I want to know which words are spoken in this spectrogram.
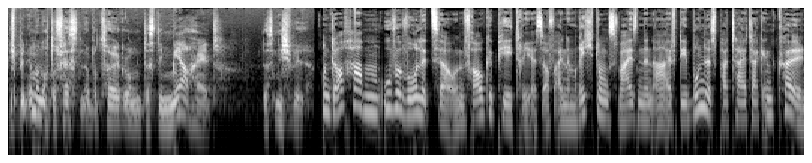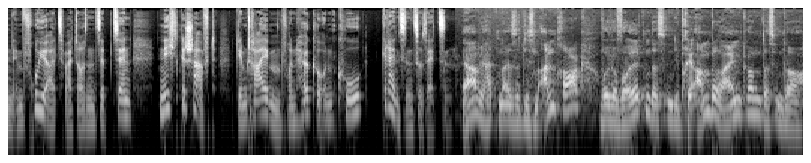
Ich bin immer noch der festen Überzeugung, dass die Mehrheit das nicht will. Und doch haben Uwe Wurlitzer und Frauke Petri es auf einem richtungsweisenden AfD-Bundesparteitag in Köln im Frühjahr 2017 nicht geschafft, dem Treiben von Höcke und Co. Grenzen zu setzen. Ja, wir hatten also diesen Antrag, wo wir wollten, dass in die Präambel reinkommt, dass in der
